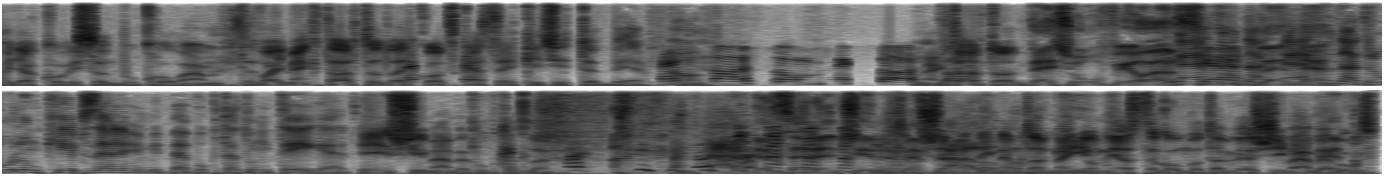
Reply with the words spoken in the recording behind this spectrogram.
hogy akkor viszont bukó van. Tehát vagy megtartod, vagy kockázz egy kicsit többért. Megtartom, megtartom. Megtartod? De Zsófi olyan El szép tudnád, el lenne. tudnád rólunk képzelni, hogy mi bebuktatunk téged? Én simán bebuktatlak. De szerencsére nem Nem, nem a tudod megnyomni azt a gombot, amivel simán bebuksz.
